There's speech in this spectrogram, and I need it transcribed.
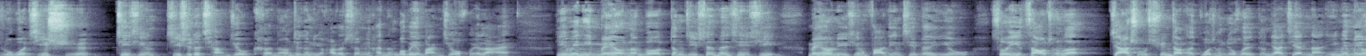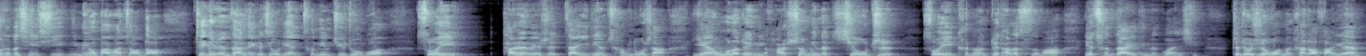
如果及时进行及时的抢救，可能这个女孩的生命还能够被挽救回来。因为你没有能够登记身份信息，没有履行法定基本义务，所以造成了家属寻找她的过程就会更加艰难。因为没有她的信息，你没有办法找到这个人在哪个酒店曾经居住过，所以他认为是在一定程度上延误了对女孩生命的救治，所以可能对她的死亡也存在一定的关系。这就是我们看到法院。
